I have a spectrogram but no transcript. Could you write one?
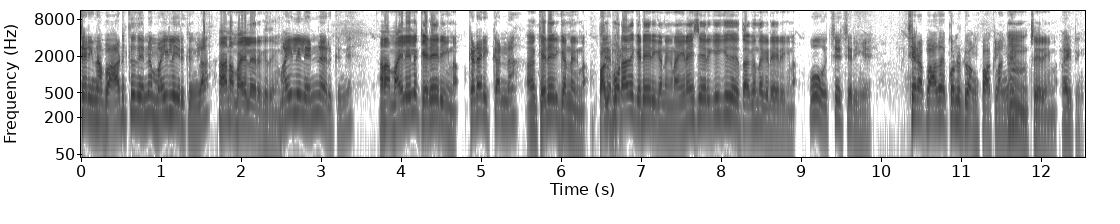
சரிங்க நம்ம அடுத்தது என்ன? மயிலை இருக்குங்களா? ஆண்ணா மயில இருக்குதுங்கண்ணா. மயிலையில் என்ன இருக்குங்க? அண்ணா மயிலையில் கிடையரிங்கண்ணா கிடாரி கண்ணா? ஆ கிடையரி கண்ணுங்கண்ணா. பல் போடாத கிடையரி கண்ணுங்கண்ணா. இணை சேர்க்கைக்கு இது தகுந்த கிடையரிங்கண்ணா ஓ சரி சரிங்க. சரி அப்போ அதை கொண்டுட்டு வாங்க பார்க்கலாங்க. ம் சரிங்கண்ணா. ரைட்டுங்க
